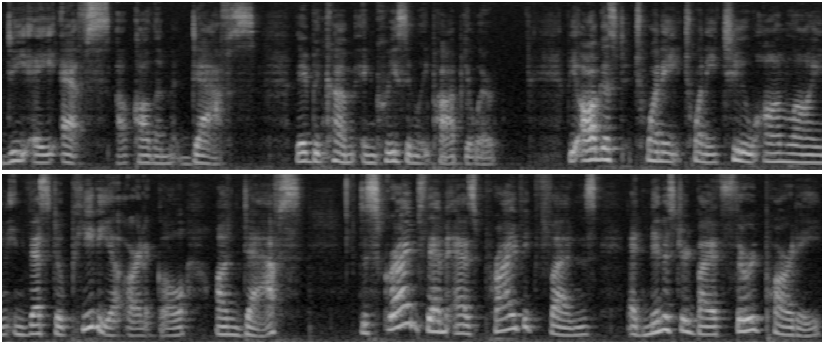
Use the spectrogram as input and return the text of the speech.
DAFs. I'll call them DAFs. They've become increasingly popular. The August 2022 online Investopedia article on DAFs describes them as private funds administered by a third party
